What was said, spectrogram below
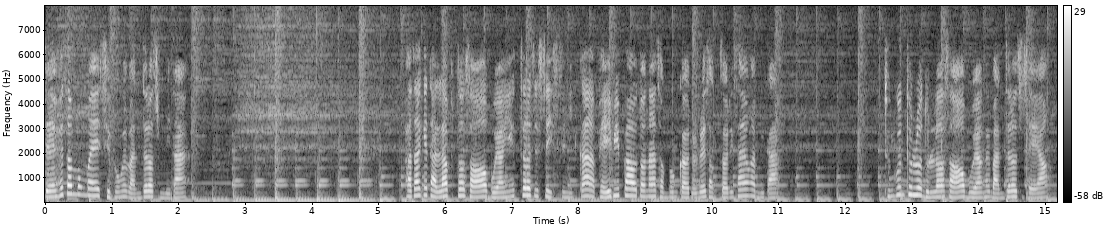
이제 회전목마의 지붕을 만들어줍니다. 바닥에 달라붙어서 모양이 흐트러질 수 있으니까 베이비 파우더나 전분가루를 적절히 사용합니다. 둥근 툴로 눌러서 모양을 만들어주세요.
